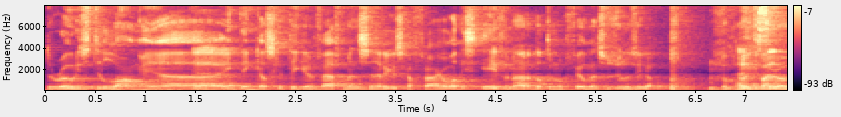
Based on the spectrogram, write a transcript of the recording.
the road is still long. Hè. Eh, Ja, ja, ja. Ik denk als je tegen vijf mensen ergens gaat vragen wat is Evenaar, dat er nog veel mensen zullen zeggen, "Pff, nog nooit van ergens een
